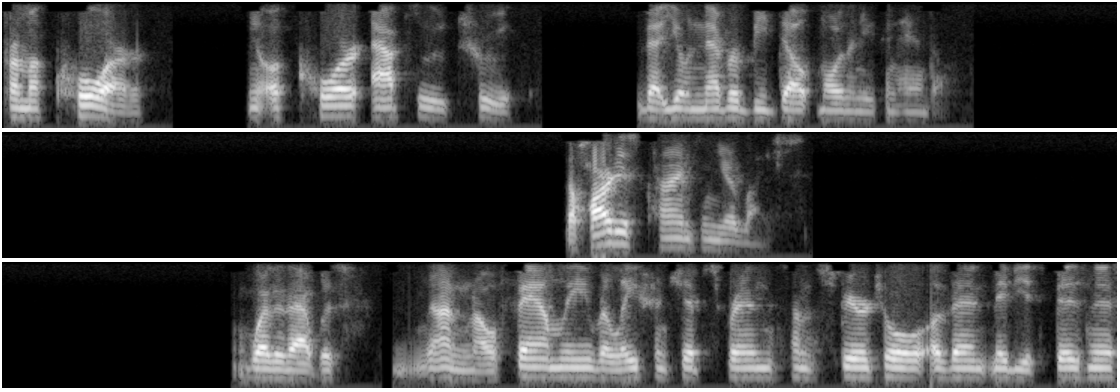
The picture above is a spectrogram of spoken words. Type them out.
from a core, you know, a core absolute truth that you'll never be dealt more than you can handle. The hardest times in your life whether that was I don't know, family, relationships, friends, some spiritual event, maybe it's business,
